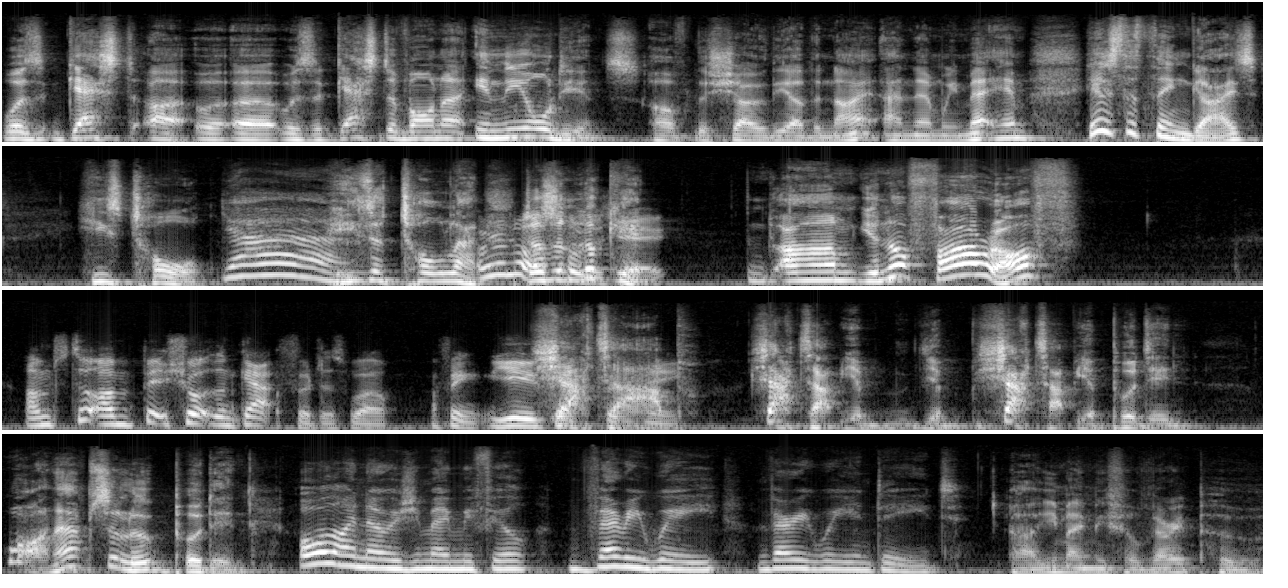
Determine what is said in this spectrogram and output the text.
was guest uh, uh, was a guest of honor in the audience of the show the other night, and then we met him. Here's the thing, guys. He's tall. Yeah. He's a tall lad. I'm Doesn't look as it. Um, you're not far off. I'm still. I'm a bit shorter than Gatford as well. I think you. Shut up. me. Shut up, you, you shut up, you pudding. What an absolute pudding. All I know is you made me feel very wee, very wee indeed. Oh, you made me feel very poo,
